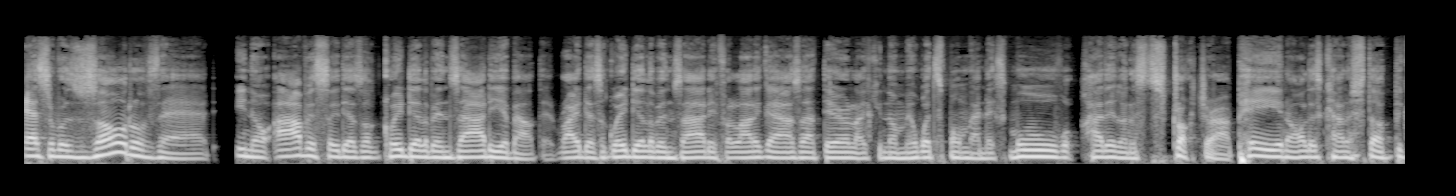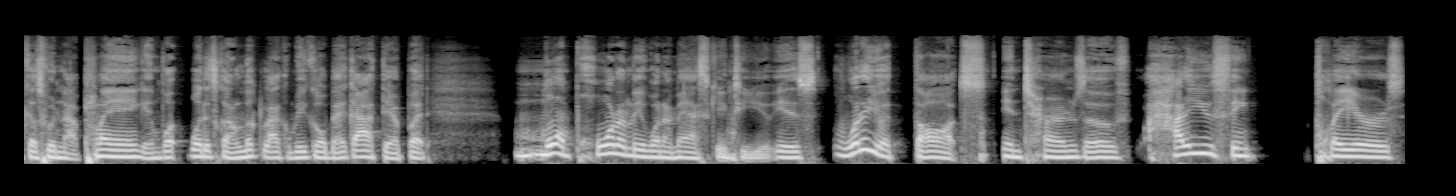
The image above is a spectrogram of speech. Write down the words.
as a result of that, you know, obviously there's a great deal of anxiety about that, right? There's a great deal of anxiety for a lot of guys out there, like, you know, man, what's my next move? How they're going to structure our pay and all this kind of stuff because we're not playing and what, what it's going to look like when we go back out there. But more importantly, what I'm asking to you is what are your thoughts in terms of how do you think players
